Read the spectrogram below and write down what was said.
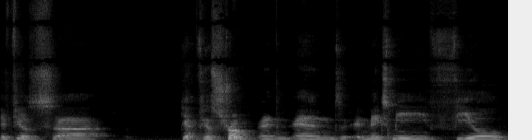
It feels, uh, yeah, it feels strong. And, and it makes me feel,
